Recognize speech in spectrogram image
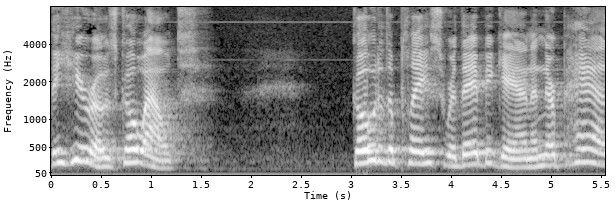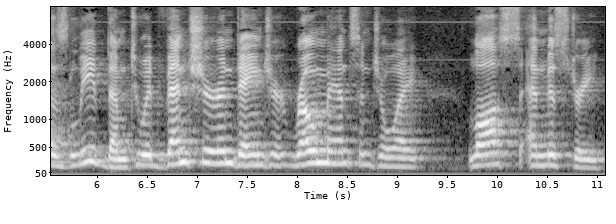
the heroes go out go to the place where they began, and their paths lead them to adventure and danger, romance and joy, loss and mystery.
